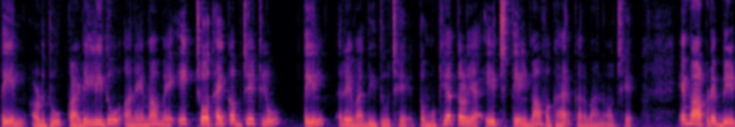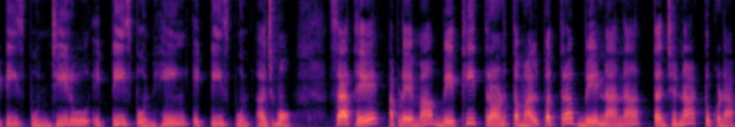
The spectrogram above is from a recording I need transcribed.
તેલ અડધું કાઢી લીધું અને એમાં મેં એક ચોથાઈ કપ જેટલું તેલ રહેવા દીધું છે. તો મુઠિયા તળિયા એ જ તેલમાં વઘાર કરવાનો છે. એમાં આપણે બે ટીસ્પૂન જીરું, એક ટીસ્પૂન હિંગ, એક ટીસ્પૂન અજમો સાથે આપણે એમાં બેથી ત્રણ તમાલપત્ર બે નાના તજના ટુકડા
